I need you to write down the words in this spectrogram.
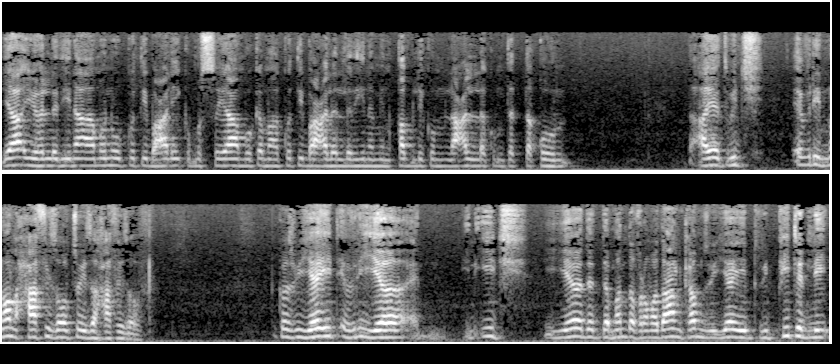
يا أيها الذين آمنوا كتب عليكم الصيام كما كتب على الذين من قبلكم لعلكم تتقون The ayat which every non-hafiz also is a hafiz of. Because we hear it every year and in each year that the month of Ramadan comes, we hear it repeatedly.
